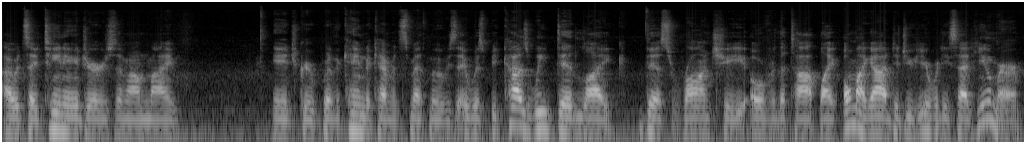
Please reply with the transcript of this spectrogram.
I would say teenagers around my age group when it came to Kevin Smith movies, it was because we did like this raunchy, over the top, like, oh my god, did you hear what he said? Humor.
